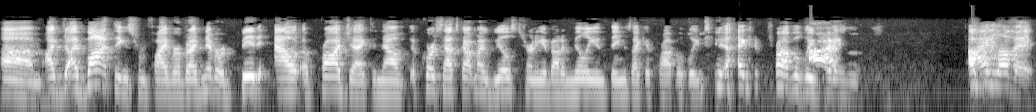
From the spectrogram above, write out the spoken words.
Um, I've I bought things from Fiverr, but I've never bid out a project. And now, of course, that's got my wheels turning about a million things I could probably do. I could probably out. I love it.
